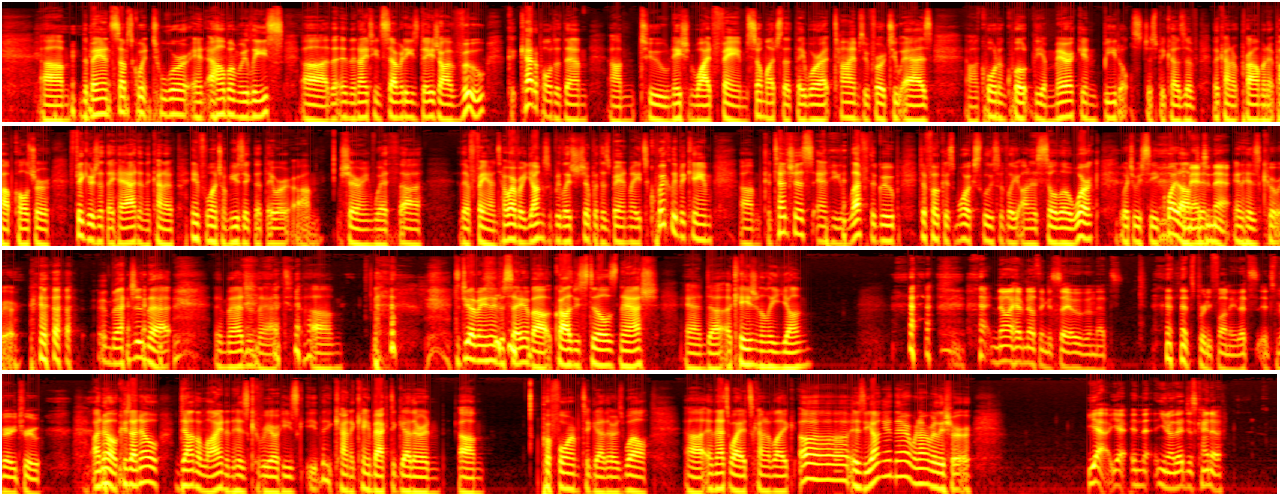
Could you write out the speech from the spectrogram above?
Um, the band's subsequent tour and album release uh, the, in the 1970s, Deja Vu, c- catapulted them um, to nationwide fame so much that they were at times referred to as uh, quote unquote the American Beatles, just because of the kind of prominent pop culture figures that they had and the kind of influential music that they were um, sharing with uh, their fans. However, Young's relationship with his bandmates quickly became um, contentious, and he left the group to focus more exclusively on his solo work, which we see quite often Imagine that. in his career. Imagine that. Imagine that. Um, did you have anything to say about Crosby, Stills, Nash, and uh, occasionally Young? no, I have nothing to say other than that's that's pretty funny. That's it's very true. I know because I know down the line in his career, he's they kind of came back together and um, performed together as well, uh, and that's why it's kind of like, oh, is Young in there? We're not really sure. Yeah, yeah, and th- you know that just kind of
